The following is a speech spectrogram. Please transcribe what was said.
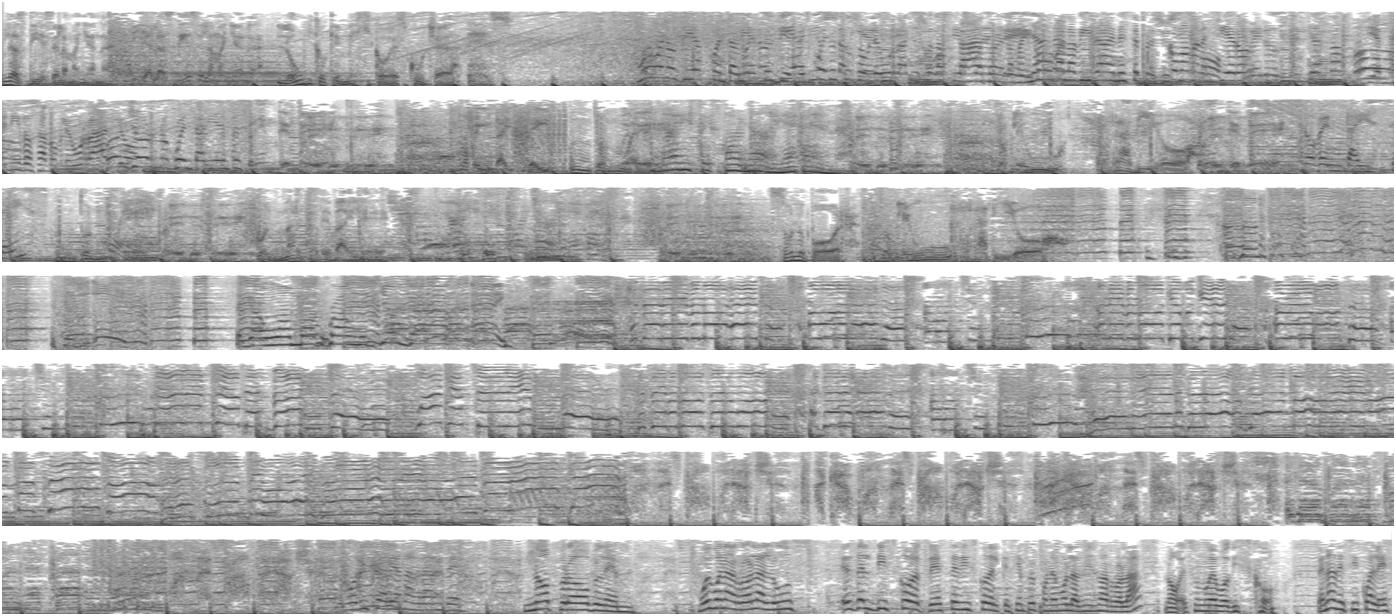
Son las 10 de la mañana y a las 10 de la mañana lo único que México escucha es... Muy buenos días, cuentavientes. Bienvenidos a estos W Radio. Son las 10, 4 de la mañana. ¿Cómo va la vida en este precioso ¿Cómo amanecieron? Bienvenidos a W Radio. Buongiorno, cuentavientes. Préndete 96.9 96.9 FM. W Radio. Préndete 96.9 con Marta de Baile. 96.9 FM. Solo por W Radio. I got one more problem with you, girl. Hey. No problem. Muy buena rola, Luz. ¿Es del disco, de este disco del que siempre ponemos las mismas rolas? No, es un nuevo disco. Ven a decir cuál es.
